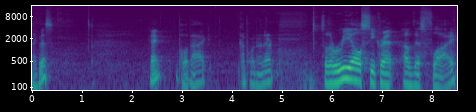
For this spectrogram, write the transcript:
like this. Okay, pull it back, couple under there. So the real secret of this fly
